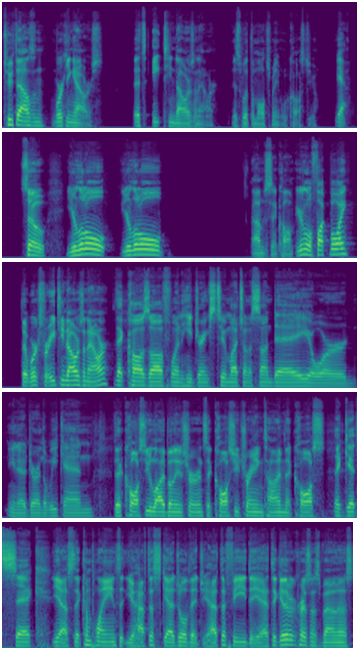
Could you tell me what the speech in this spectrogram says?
two thousand working hours. That's eighteen dollars an hour is what the mulch mate will cost you. Yeah. So your little your little I'm just gonna call him your little fuck boy that works for eighteen dollars an hour That calls off when he drinks too much on a Sunday or you know during the weekend. that costs you liability insurance, that costs you training time, that costs That gets sick. yes, that complains that you have to schedule, that you have to feed, that you have to give a Christmas bonus,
